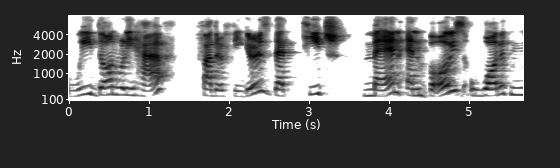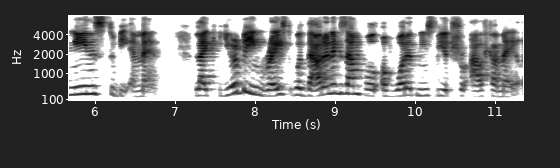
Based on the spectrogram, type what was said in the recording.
we don't really have father figures that teach men and boys what it means to be a man. Like you're being raised without an example of what it means to be a true alpha male.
